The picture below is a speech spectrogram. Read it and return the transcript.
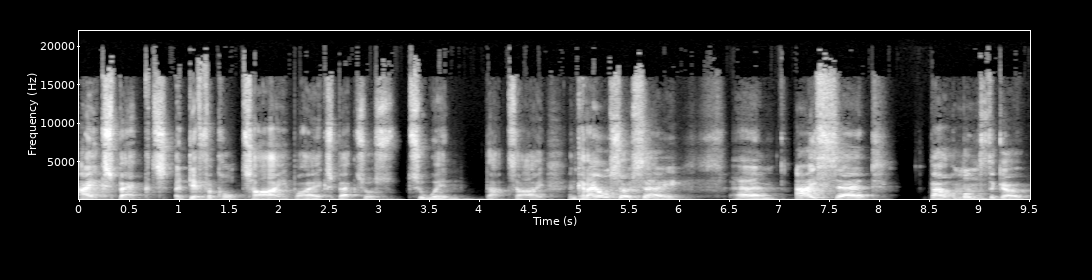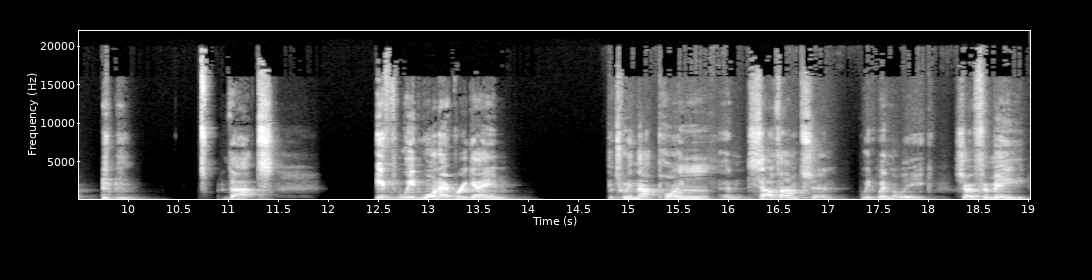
I expect a difficult tie, but I expect us to win that tie. And can I also say? Um, I said about a month ago that if we'd won every game between that point mm. and Southampton, we'd win the league. So for me,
